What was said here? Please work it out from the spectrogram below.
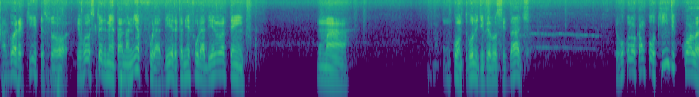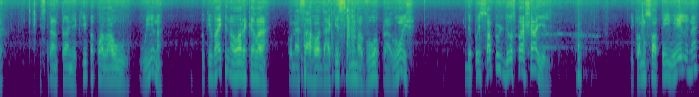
Agora aqui, pessoal, ó, eu vou experimentar na minha furadeira, que a minha furadeira ela tem uma um controle de velocidade eu vou colocar um pouquinho de cola instantânea aqui para colar o, o imã. Porque vai que na hora que ela começar a rodar aqui, esse imã voa para longe. Depois só por Deus para achar ele. E como só tenho ele, né?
